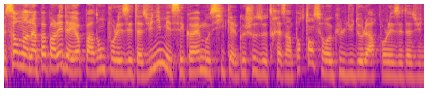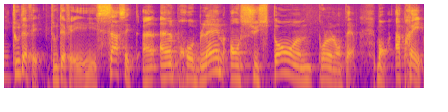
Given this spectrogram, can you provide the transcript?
Ça, on n'en a pas parlé d'ailleurs, pardon, pour les États-Unis, mais c'est quand même aussi quelque chose de très important, ce recul du dollar pour les États-Unis. Tout à fait, tout à fait. Et ça, c'est un, problème en suspens euh, pour le long terme. Bon, après,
